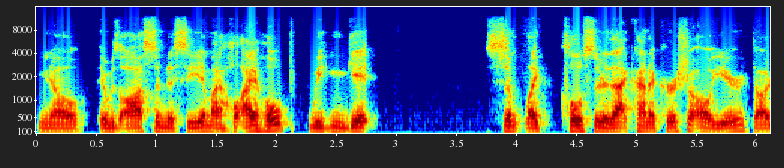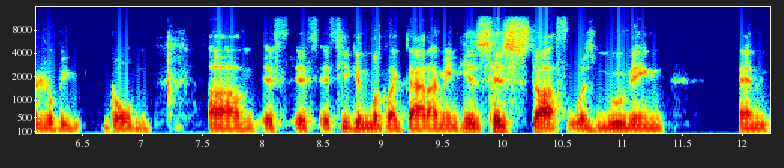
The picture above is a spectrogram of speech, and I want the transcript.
you know, it was awesome to see him. I, ho- I hope we can get some like closer to that kind of Kershaw all year. Dodgers will be golden um, if if if he can look like that. I mean, his his stuff was moving, and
